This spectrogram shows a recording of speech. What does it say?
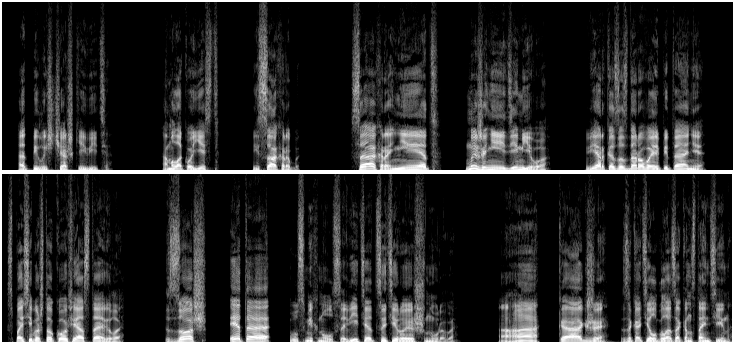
— отпил из чашки Витя. «А молоко есть? И сахара бы?» «Сахара нет. Мы же не едим его. Верка за здоровое питание. Спасибо, что кофе оставила. ЗОЖ — это...» — усмехнулся Витя, цитируя Шнурова. «Ага, как же!» — закатил глаза Константин.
